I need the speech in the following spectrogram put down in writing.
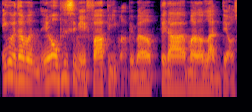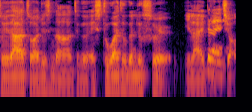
因为他们因为 OpenSea 没发币嘛，被大被大家骂到烂掉，所以大家主要就是拿这个 X2Y2 跟 LooksRare 以来比较。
